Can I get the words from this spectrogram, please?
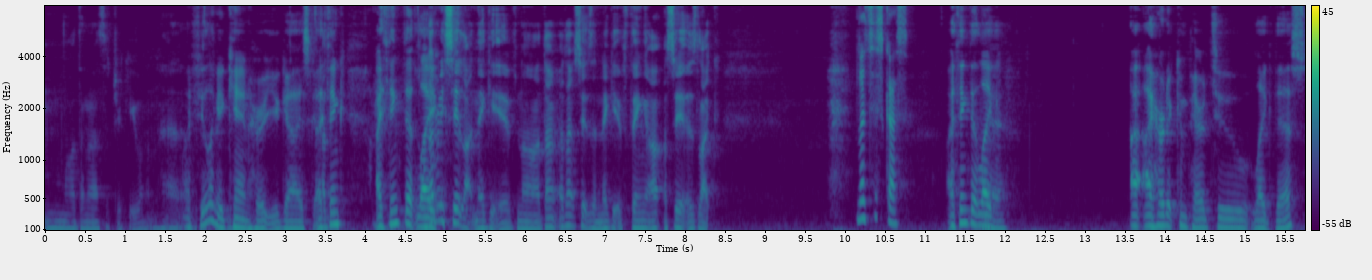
mm, I don't know. That's a tricky one. I feel like it can't hurt you guys. I think I think that like I like don't really see it like negative. No, I don't. I don't see it as a negative thing. I, I see it as like Let's discuss. I think that like yeah. I, I heard it compared to like this,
